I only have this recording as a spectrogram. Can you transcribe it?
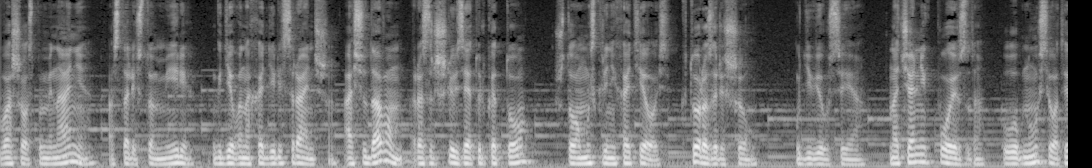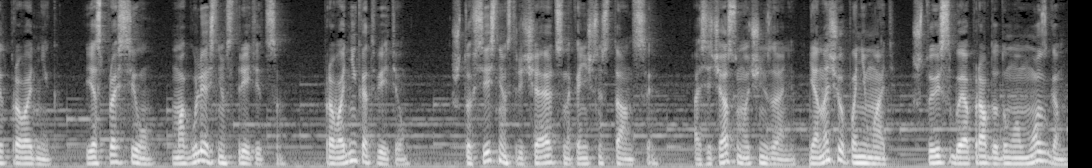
Ваши воспоминания остались в том мире, где вы находились раньше, а сюда вам разрешили взять только то, что вам искренне хотелось. Кто разрешил? Удивился я. Начальник поезда. Улыбнулся в ответ проводник. Я спросил, могу ли я с ним встретиться. Проводник ответил, что все с ним встречаются на конечной станции, а сейчас он очень занят. Я начал понимать, что если бы я правда думал мозгом,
